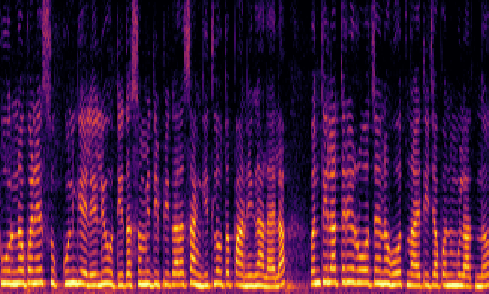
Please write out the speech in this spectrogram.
पूर्णपणे सुकून गेलेली होती. तसं मी दीपिकाला सांगितलं होतं पाणी घालायला पण तिला तरी रोज येणं होत नाही तिच्या पण मुलातनं.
